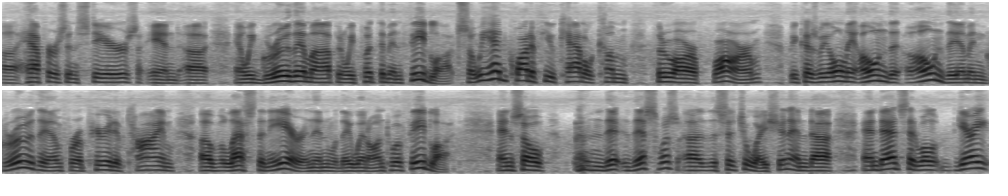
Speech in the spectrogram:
uh, heifers and steers, and uh, and we grew them up and we put them in feedlots. So we had quite a few cattle come through our farm because we only owned the, owned them and grew them for a period of time of less than a year, and then they went on to a feedlot. And so this was uh, the situation, and uh, and Dad said, "Well, Gary,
